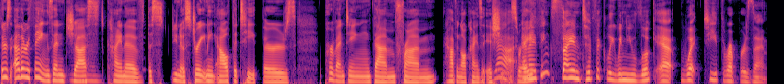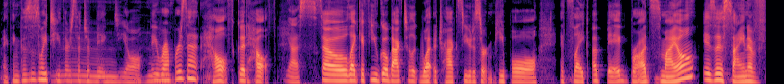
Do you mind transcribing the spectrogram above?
there's other things and mm-hmm. just mm-hmm. kind of the you know straightening out the teeth. There's preventing them from having all kinds of issues, yeah. right? And I think scientifically, when you look at what teeth represent, I think this is why teeth are such a big deal. Mm-hmm. They represent health, good health. Yes. So, like, if you go back to like what attracts you to certain people, it's like a big, broad smile is a sign of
